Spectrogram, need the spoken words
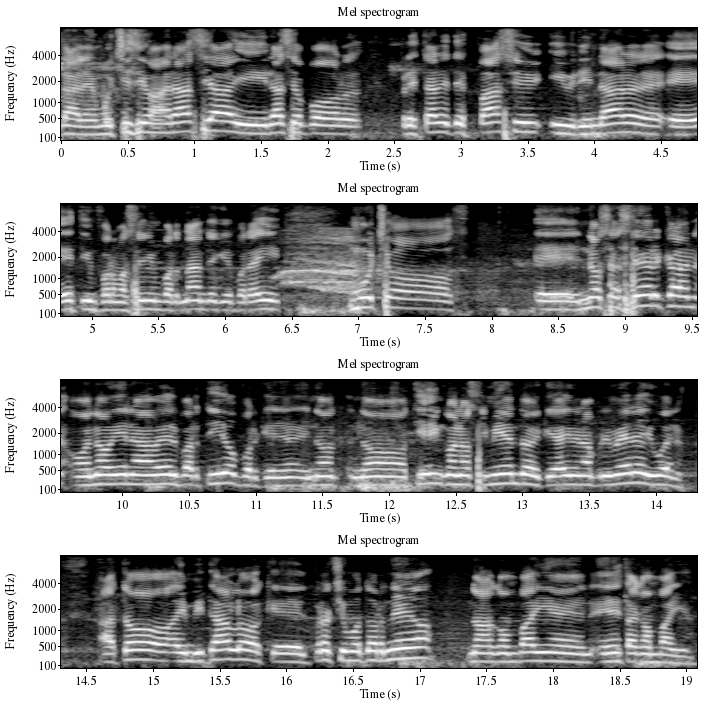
Dale, muchísimas gracias y gracias por prestar este espacio y brindar eh, esta información importante que por ahí muchos eh, no se acercan o no vienen a ver el partido porque no, no, tienen conocimiento de que hay una primera y bueno, a todos a invitarlos a que el próximo torneo nos acompañen en esta campaña.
